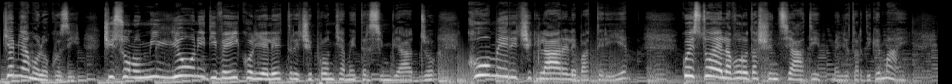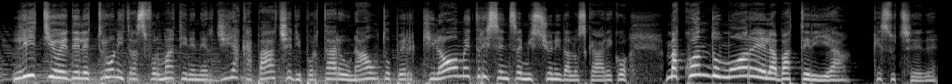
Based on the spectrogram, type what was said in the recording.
chiamiamolo così. Ci sono milioni di veicoli elettrici pronti a mettersi in viaggio. Come riciclare le batterie? Questo è lavoro da scienziati, meglio tardi che mai. Litio ed elettroni trasformati in energia capace di portare un'auto per chilometri senza emissioni dallo scarico. Ma quando muore la batteria, che succede?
